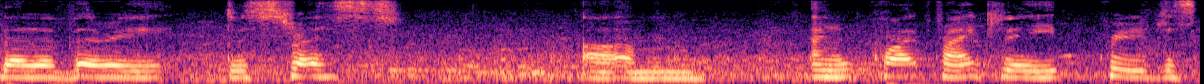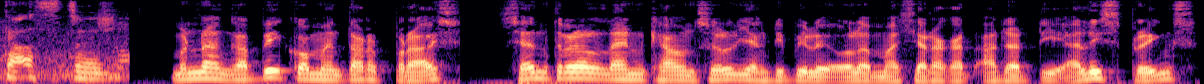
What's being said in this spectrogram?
that are very distressed um, and quite frankly pretty disgusted. Menanggapi komentar Price, Central Land Council yang dipilih oleh masyarakat adat di Alice Springs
